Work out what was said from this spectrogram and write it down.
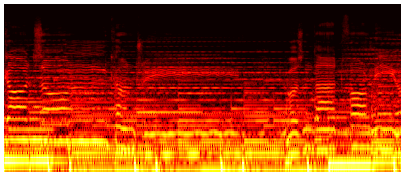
God's own country. It wasn't that for me.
